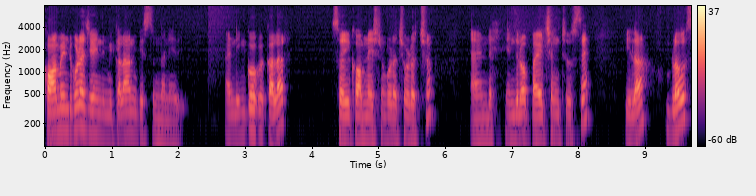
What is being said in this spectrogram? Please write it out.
కామెంట్ కూడా చేయండి మీకు ఎలా అనిపిస్తుంది అనేది అండ్ ఇంకొక కలర్ సో ఈ కాంబినేషన్ కూడా చూడొచ్చు. అండ్ ఇందులో పైచంగ్ చూస్తే ఇలా బ్లౌజ్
